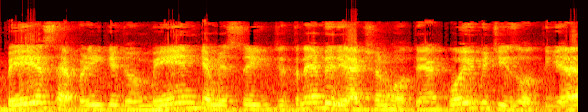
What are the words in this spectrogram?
बेस है बड़ी के जो मेन केमिस्ट्री जितने भी रिएक्शन होते हैं, कोई भी चीज़ होती है,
